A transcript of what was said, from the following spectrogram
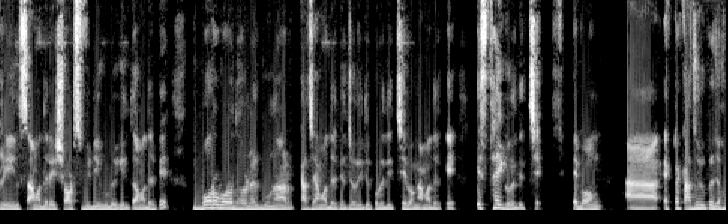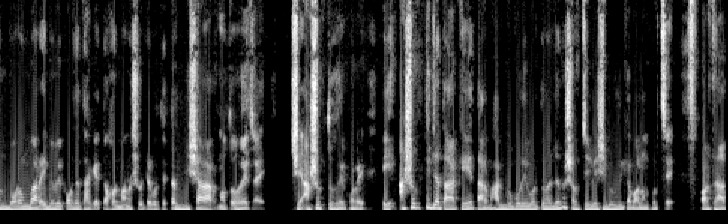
রিলস আমাদের এই শর্টস ভিডিওগুলো কিন্তু আমাদেরকে বড় বড় ধরনের গুণার কাজে আমাদেরকে জড়িত করে দিচ্ছে এবং আমাদেরকে স্থায়ী করে দিচ্ছে। এবং একটা কাজের উপরে যখন বারংবার এইভাবে করতে থাকে, তখন মানুষ ওইটার প্রতি একটা নেশার মতো হয়ে যায়। সে আসক্ত হয়ে পড়ে। এই আসক্তিটা তাকে তার ভাগ্য পরিবর্তনের জন্য সবচেয়ে বেশি ভূমিকা পালন করছে। অর্থাৎ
